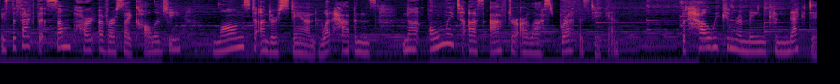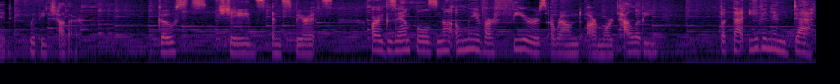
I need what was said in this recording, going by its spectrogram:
is the fact that some part of our psychology longs to understand what happens not only to us after our last breath is taken, but how we can remain connected with each other. Ghosts, shades, and spirits are examples not only of our fears around our mortality, but that even in death,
